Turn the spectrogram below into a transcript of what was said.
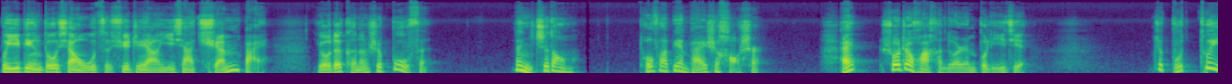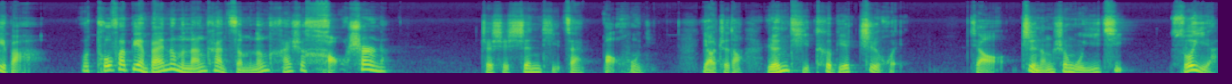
不一定都像伍子胥这样一下全白，有的可能是部分。那你知道吗？头发变白是好事儿。哎，说这话很多人不理解，这不对吧？我头发变白那么难看，怎么能还是好事儿呢？这是身体在保护你。要知道，人体特别智慧，叫智能生物仪器，所以啊，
